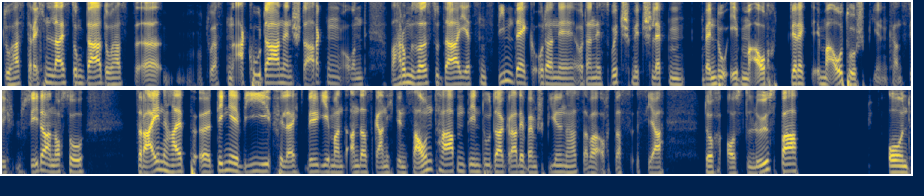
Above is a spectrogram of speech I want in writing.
du hast Rechenleistung da, du hast äh, du hast einen Akku da, einen starken und warum sollst du da jetzt ein Steam Deck oder eine oder eine Switch mitschleppen, wenn du eben auch direkt im Auto spielen kannst? Ich sehe da noch so dreieinhalb äh, Dinge, wie vielleicht will jemand anders gar nicht den Sound haben, den du da gerade beim Spielen hast, aber auch das ist ja durchaus lösbar. Und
